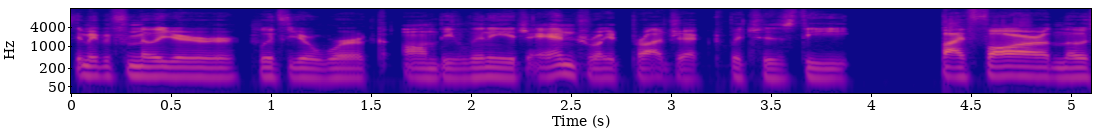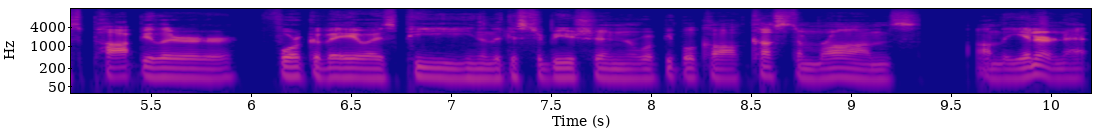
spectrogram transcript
they may be familiar with your work on the Lineage Android project, which is the by far the most popular fork of AOSP, you know, the distribution or what people call custom ROMs on the internet.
